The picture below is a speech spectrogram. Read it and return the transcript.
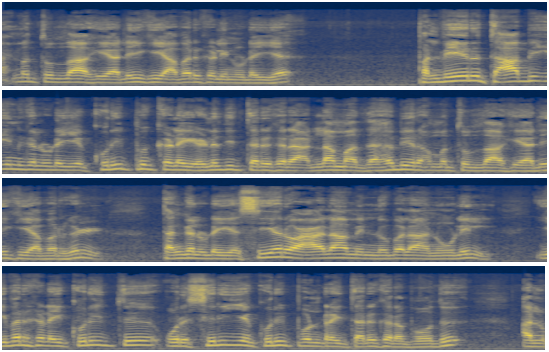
ரஹமத்துல்லாஹி அலிஹி அவர்களினுடைய பல்வேறு தாபியின்களுடைய குறிப்புகளை எழுதி தருகிற அல்லாமா தஹபீர் ரஹமத்துல்லாஹி அலிகி அவர்கள் தங்களுடைய சியரு ஆலாமின் நுபலா நூலில் இவர்களை குறித்து ஒரு சிறிய குறிப்பொன்றை தருகிற போது அல்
